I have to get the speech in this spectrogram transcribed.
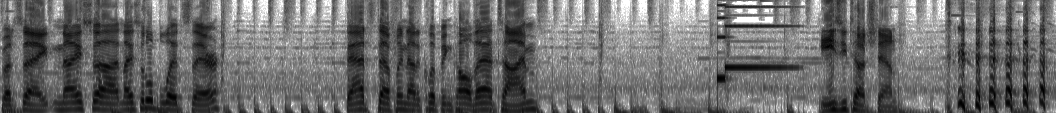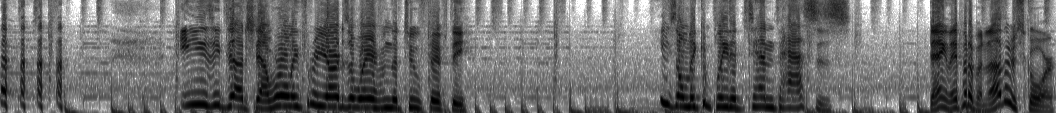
was about to say, nice, uh, nice little blitz there. That's definitely not a clipping call that time. Easy touchdown. Easy touchdown. We're only three yards away from the 250. He's only completed 10 passes. Dang, they put up another score.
